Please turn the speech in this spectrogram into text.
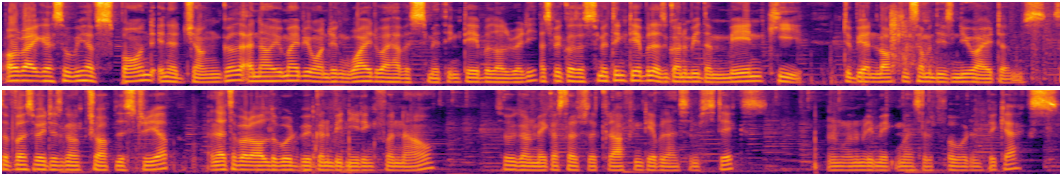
Alright guys, so we have spawned in a jungle and now you might be wondering why do I have a smithing table already? That's because a smithing table is going to be the main key to be unlocking some of these new items. So first we're just gonna chop this tree up and that's about all the wood we're gonna be needing for now. So we're gonna make ourselves a crafting table and some sticks. I'm gonna be making myself a wooden pickaxe.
